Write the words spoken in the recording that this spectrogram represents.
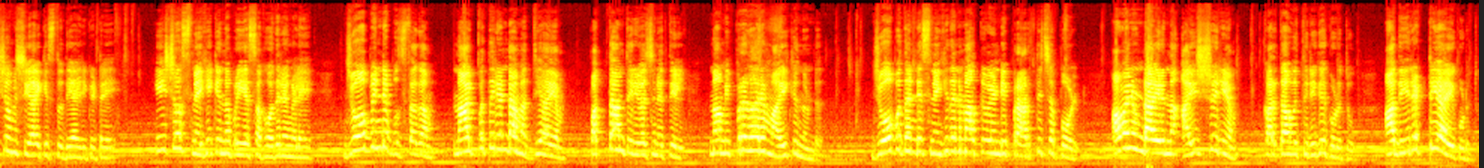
ഈശോ മിശിഹായ്ക്ക് സ്തുതിയായിരിക്കട്ടെ. ഈശോ സ്നേഹിക്കുന്ന പ്രിയ സഹോദരങ്ങളെ ജോബിന്റെ പുസ്തകം നാൽപ്പത്തിരണ്ടാം അധ്യായം പത്താം തിരുവചനത്തിൽ നാം ഇപ്രകാരം വായിക്കുന്നുണ്ട്. ജോബ് തന്റെ സ്നേഹിതന്മാർക്ക് വേണ്ടി പ്രാർത്ഥിച്ചപ്പോൾ അവനുണ്ടായിരുന്ന ഐശ്വര്യം കർത്താവ് തിരികെ കൊടുത്തു അത് ഇരട്ടിയായി കൊടുത്തു.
